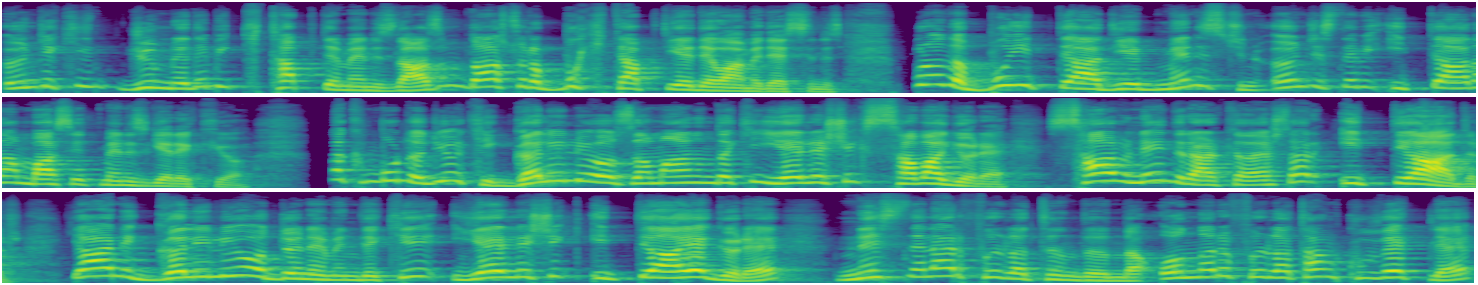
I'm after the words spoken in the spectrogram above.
önceki cümlede bir kitap demeniz lazım. Daha sonra bu kitap diye devam edersiniz. Burada bu iddia diyebilmeniz için öncesinde bir iddiadan bahsetmeniz gerekiyor. Bakın burada diyor ki Galileo zamanındaki yerleşik sava göre. Sav nedir arkadaşlar? İddiadır. Yani Galileo dönemindeki yerleşik iddiaya göre nesneler fırlatıldığında onları fırlatan kuvvetle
